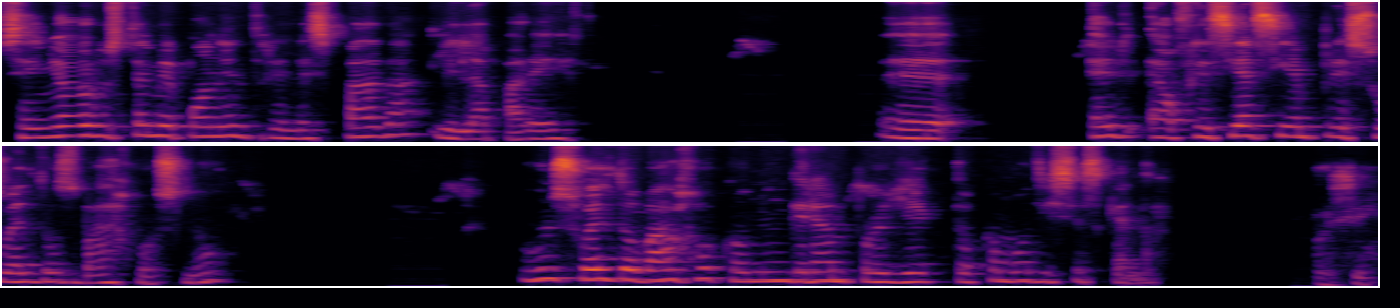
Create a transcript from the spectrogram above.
Señor, usted me pone entre la espada y la pared. Eh, él ofrecía siempre sueldos bajos, ¿no? Un sueldo bajo con un gran proyecto, ¿cómo dices que no? Pues sí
